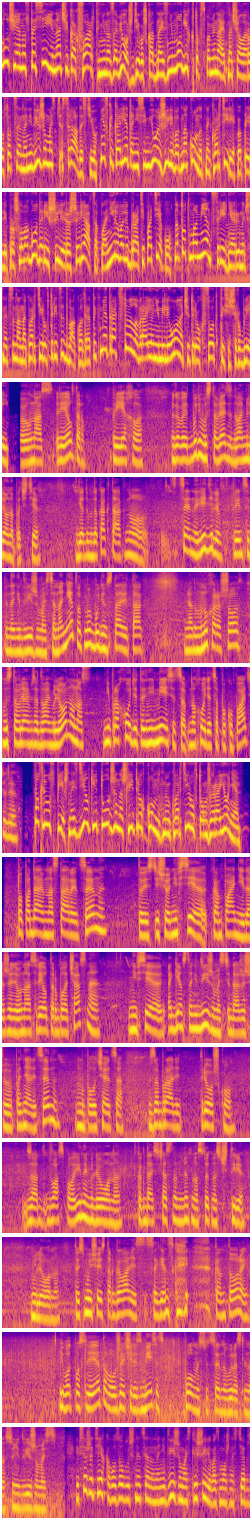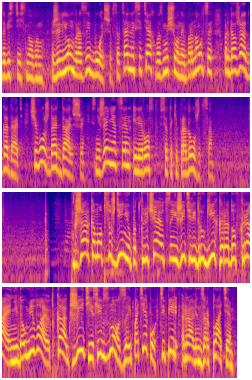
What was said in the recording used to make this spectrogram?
Случай Анастасии иначе как фарт не назовешь. Девушка одна из немногих, кто вспоминает начало роста цен на недвижимость с радостью. Несколько лет они семьей жили в однокомнатной квартире. В апреле прошлого года решили расширяться, планировали брать ипотеку. На тот момент средняя рыночная цена на квартиру в 32 квадратных метра стоила в районе миллиона четырехсот тысяч рублей. У нас риэлтор приехала и говорит, будем выставлять за 2 миллиона почти. Я думаю, да как так? Ну, цены видели, в принципе, на недвижимость. Она нет, вот мы будем ставить так. Я думаю, ну хорошо, выставляем за 2 миллиона. У нас не проходит ни месяца, находятся покупатели. После успешной сделки тут же нашли трехкомнатную квартиру в том же районе. Попадаем на старые цены. То есть еще не все компании, даже у нас риэлтор была частная, не все агентства недвижимости даже еще подняли цены. Мы, получается, забрали трешку за два с половиной миллиона, когда сейчас на момент у нас стоит у нас 4 миллиона. То есть мы еще и торговались с агентской конторой. И вот после этого уже через месяц полностью цены выросли на всю недвижимость. И все же тех, кого заоблачные цены на недвижимость лишили возможности обзавестись новым жильем в разы больше. В социальных сетях возмущенные барнаульцы продолжают гадать, чего ждать дальше. Снижение цен или рост все-таки продолжится. К жаркому обсуждению подключаются и жители других городов края. Недоумевают, как жить, если взнос за ипотеку теперь равен зарплате.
